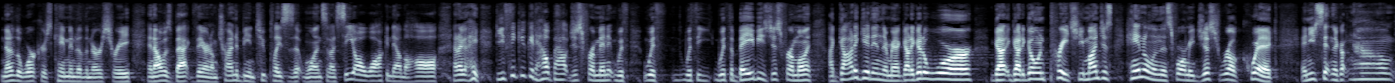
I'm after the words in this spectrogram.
none of the workers came into the nursery, and I was back there and I'm trying to be in two places at once, and I see y'all walking down the hall, and I go, hey, do you think you could help out just for a minute with, with, with, the, with the babies just for a moment? I got to get in there, man. I got to go to war, got, got to go and preach. Do you mind just handling this for me just real quick? And you sitting there going, no,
